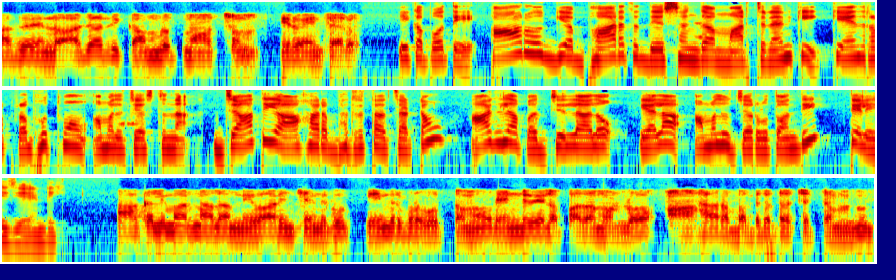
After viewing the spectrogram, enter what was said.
ఆధ్వర్యంలో ఆజాదీ కా అమృత్ మహోత్సవం నిర్వహించారు. ఇకపోతే ఆరోగ్య భారతదేశంగా మార్చడానికి కేంద్ర ప్రభుత్వం అమలు చేస్తున్న జాతీయ ఆహార భద్రతా చట్టం ఆదిలాబాద్ జిల్లాలో ఎలా అమలు జరుగుతోంది తెలియజేయండి. ఆకలి మరణాలను నివారించేందుకు కేంద్ర ప్రభుత్వం రెండు వేల పదమూడులో ఆహార భద్రతా చట్టంను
